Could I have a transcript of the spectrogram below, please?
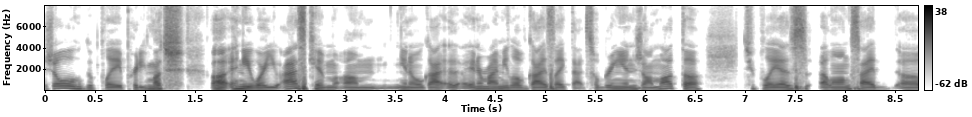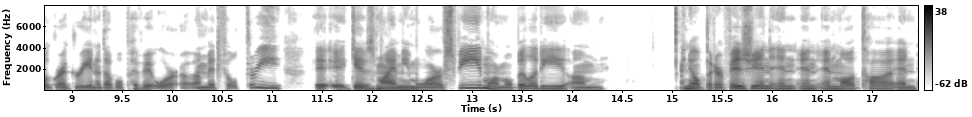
Joel who could play pretty much uh, anywhere you ask him. Um, you know, guy, uh, Inter Miami love guys like that. So bringing in Jean Mota to play as alongside uh, Gregore in a double pivot or a midfield three, it, it gives Miami more speed, more mobility. Um, you know better vision in in, in Mota, and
